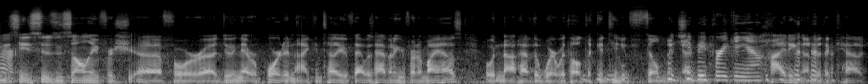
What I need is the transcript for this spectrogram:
was hurt. Susan Saulny for sh- uh, for uh, doing that report. And I can tell you, if that was happening in front of my house, I would not have the wherewithal to continue filming. Would you I'd be freaking out? Hiding under the couch.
